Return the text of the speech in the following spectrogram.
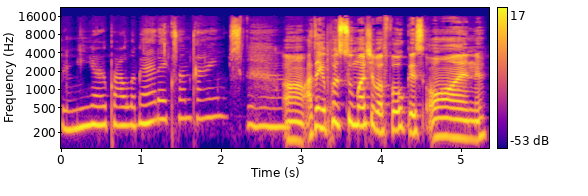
for me are problematic sometimes. Um, I think it puts too much of a focus on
